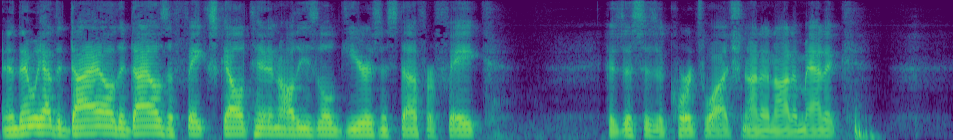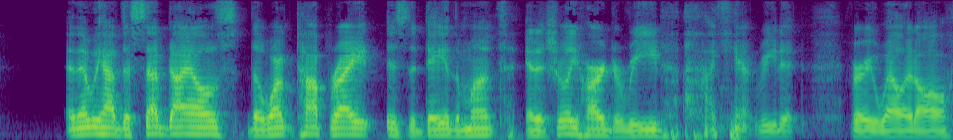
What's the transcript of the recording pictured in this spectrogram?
And then we have the dial. The dial is a fake skeleton. All these little gears and stuff are fake. Because this is a quartz watch, not an automatic. And then we have the subdials. The one top right is the day of the month, and it's really hard to read. I can't read it very well at all.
